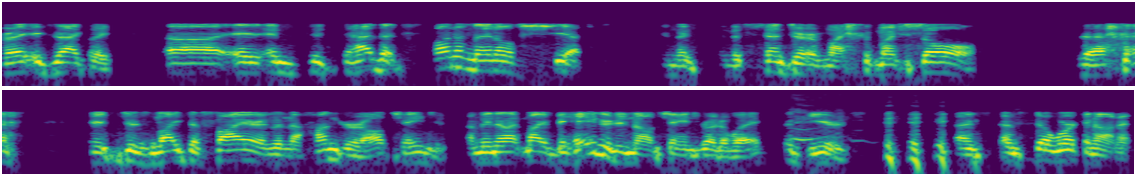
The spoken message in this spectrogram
right, exactly. Uh, and, and to, to have that fundamental shift in the in the center of my my soul that it just lights a fire, and then the hunger all changes. I mean, my behavior didn't all change right away. It took years. I'm, I'm still working on it.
